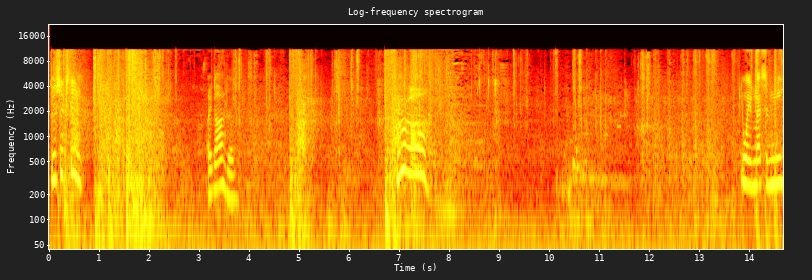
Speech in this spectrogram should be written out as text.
Two sixty. I got him. You ain't messing me.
